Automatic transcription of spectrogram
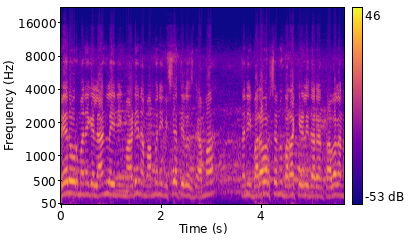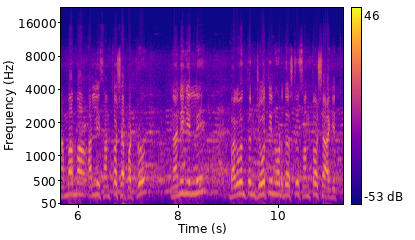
ಬೇರೆಯವ್ರ ಮನೆಗೆ ಲ್ಯಾಂಡ್ ಲ್ಯಾಂಡ್ಲೈನಿಂಗ್ ಮಾಡಿ ನಮ್ಮ ಅಮ್ಮನಿಗೆ ವಿಷಯ ತಿಳಿಸಿದೆ, ಅಮ್ಮ, ನನಗೆ ಬರೋ ವರ್ಷನೂ ಬರಕ್ಕೆ ಹೇಳಿದ್ದಾರೆ ಅಂತ. ಅವಾಗ ನಮ್ಮಮ್ಮ ಅಲ್ಲಿ ಸಂತೋಷ ಪಟ್ಟರು ನನಗಿಲ್ಲಿ ಭಗವಂತನ ಜ್ಯೋತಿ ನೋಡಿದಷ್ಟು ಸಂತೋಷ ಆಗಿತ್ತು.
